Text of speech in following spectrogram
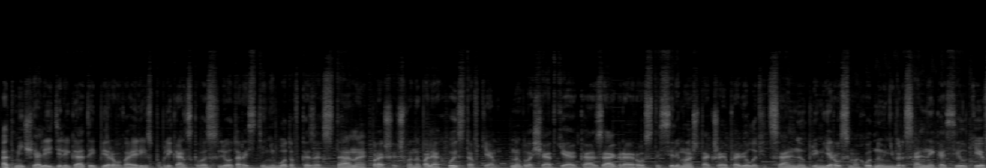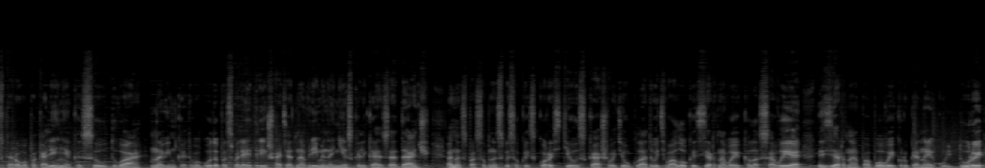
отмечали делегаты первого республиканского слета растеневодов Казахстана, прошедшего на полях выставки. На площадке Казагро Роста Селимаш также провел официальную премьеру самоходной универсальной универсальной косилки второго поколения КСУ-2. Новинка этого года позволяет решать одновременно несколько задач. Она способна с высокой скоростью скашивать и укладывать волок зерновые колосовые, зернобобовые крупяные культуры,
